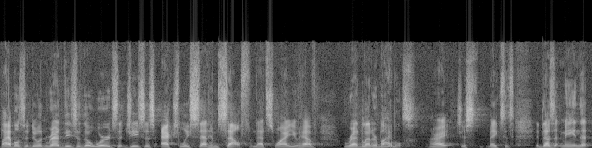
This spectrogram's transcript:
Bibles that do it in red, these are the words that Jesus actually said himself. And that's why you have red letter Bibles. All right? Just makes it, it doesn't mean that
